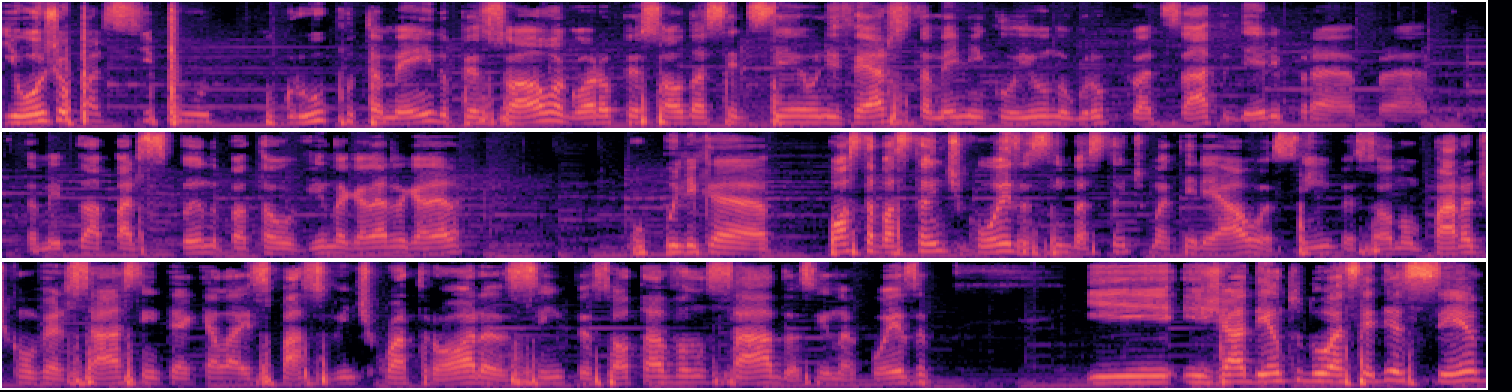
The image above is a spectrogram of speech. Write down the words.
e hoje eu participo do grupo também, do pessoal. Agora o pessoal da CDC Universo também me incluiu no grupo do WhatsApp dele para também estar tá participando, para estar tá ouvindo a galera. A galera publica, posta bastante coisa, assim, bastante material, assim. O pessoal não para de conversar, assim, tem aquela espaço 24 horas, assim. O pessoal tá avançado, assim, na coisa. E, e já dentro do ACDC,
